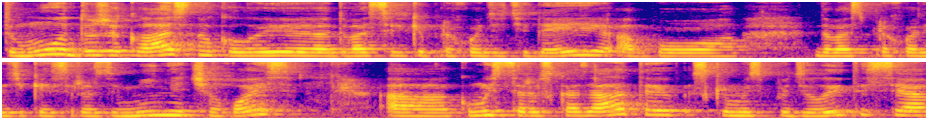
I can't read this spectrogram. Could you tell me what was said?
Тому дуже класно, коли до вас тільки приходять ідеї, або до вас приходить якесь розуміння чогось комусь це розказати, з кимось поділитися,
